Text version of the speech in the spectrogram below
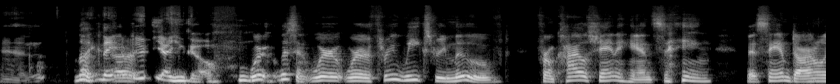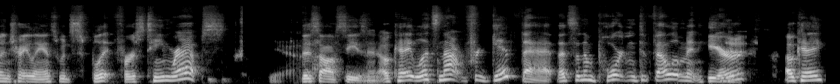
And Look, like they, uh, yeah, you go. we're listen, we're we're three weeks removed from Kyle Shanahan saying that Sam Darnold and Trey Lance would split first team reps Yeah. this offseason. Okay, let's not forget that. That's an important development here. Yeah. Okay,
